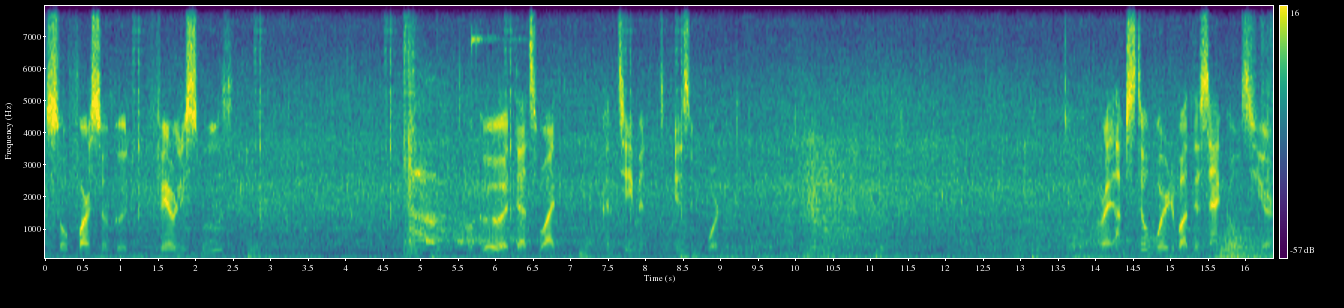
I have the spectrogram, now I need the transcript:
So far so good. Fairly smooth. Oh good, that's why containment is important. Alright, I'm still worried about these angles here.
